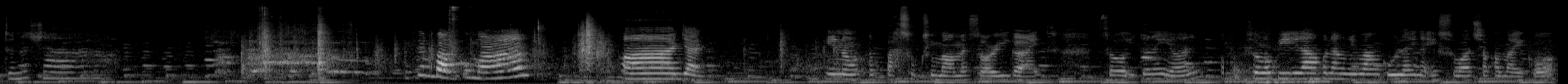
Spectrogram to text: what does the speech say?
Ito na siya. Ito yung bag ko, ma'am. Ah, dyan. You know, napasok si mama. Sorry, guys. So, ito na yon. So, mapili lang ako ng limang kulay na iswatch sa kamay ko.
